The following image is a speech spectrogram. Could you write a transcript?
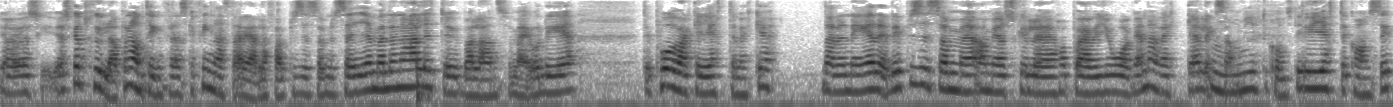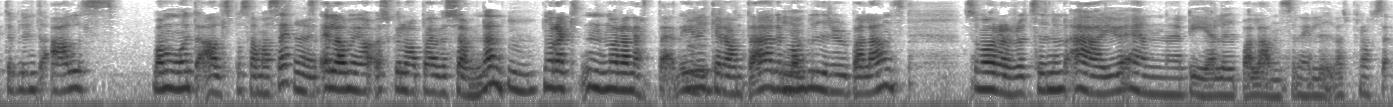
jag, jag, ska, jag ska inte skylla på någonting för den ska finnas där i alla fall precis som du säger. Men den är lite ur balans för mig och det, det påverkar jättemycket. När den är det. Det är precis som eh, om jag skulle hoppa över yogan en vecka liksom. Mm, Det jättekonstigt. är jättekonstigt. Det blir inte alls man mår inte alls på samma sätt. Nej. Mm. Eller om jag skulle hoppa över sömnen några, några nätter. Det är likadant där. Det- Man Ja. blir ur balans. Så morgonrutinen är ju en del i balansen i livet på något sätt.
